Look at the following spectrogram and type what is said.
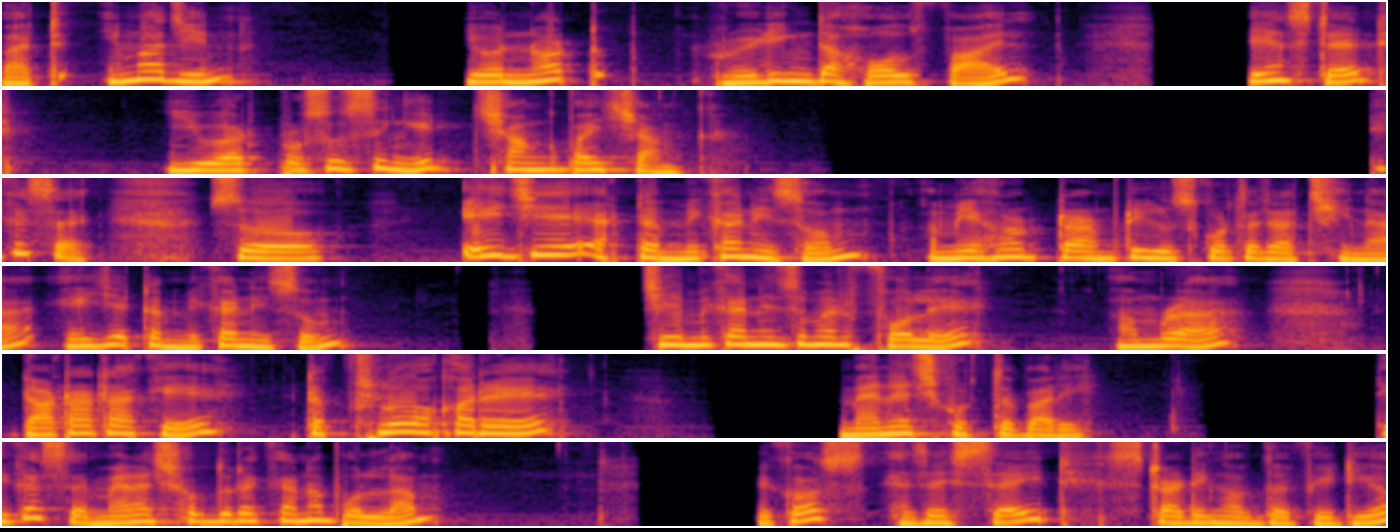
But imagine you are not reading the whole file. Instead, you are processing it chunk by chunk. ঠিক আছে সো এই যে একটা মেকানিজম আমি এখন টার্মটা ইউজ করতে যাচ্ছি না এই যে একটা মেকানিজম যে মেকানিজমের ফলে আমরা ডাটাটাকে একটা ফ্লো আকারে ম্যানেজ করতে পারি ঠিক আছে ম্যানেজ শব্দটা কেন বললাম because as I said starting of the video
